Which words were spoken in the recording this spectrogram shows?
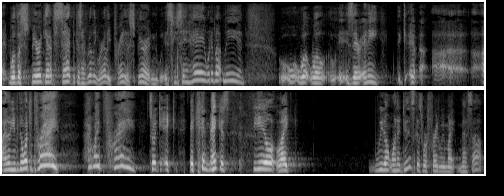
uh, will the Spirit get upset because I really rarely pray to the Spirit? And is He saying, "Hey, what about me?" And will, will is there any? Uh, I don't even know what to pray. How do I pray? So it, it, it can make us feel like we don't want to do this because we're afraid we might mess up.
